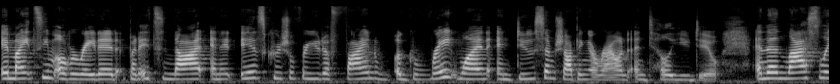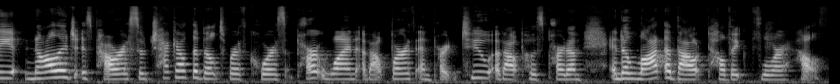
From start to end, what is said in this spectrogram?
It might seem overrated, but it's not, and it is crucial for you to find a great one and do some shopping around until you do. And then lastly, knowledge is power, so check out the Built to Birth course, part one about birth and part two about postpartum, and a lot about pelvic floor health.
